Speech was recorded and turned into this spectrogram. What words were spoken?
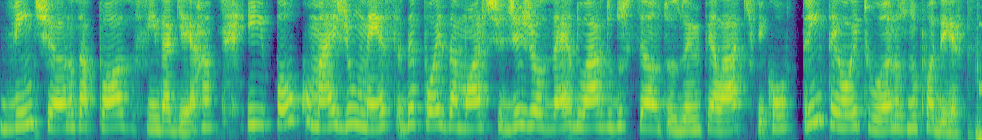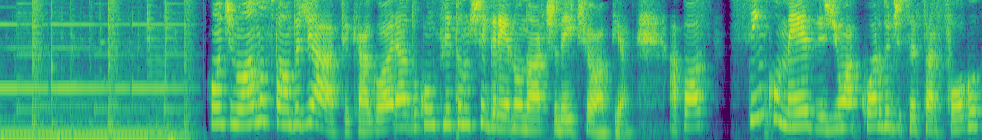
20 anos após o fim da guerra e pouco mais de um mês depois da morte de José Eduardo dos Santos, do MPLA, que ficou 38 anos no poder. Continuamos falando de África, agora do conflito no Tigre, no norte da Etiópia. Após cinco meses de um acordo de cessar-fogo,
